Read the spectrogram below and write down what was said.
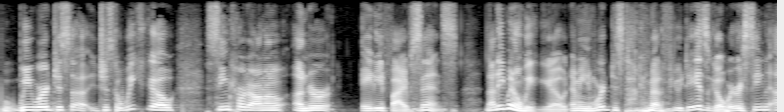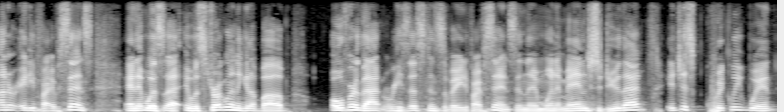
we were just a, just a week ago seeing Cardano under 85 cents not even a week ago. I mean, we're just talking about a few days ago. We were seeing under 85 cents, and it was uh, it was struggling to get above over that resistance of 85 cents. And then when it managed to do that, it just quickly went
